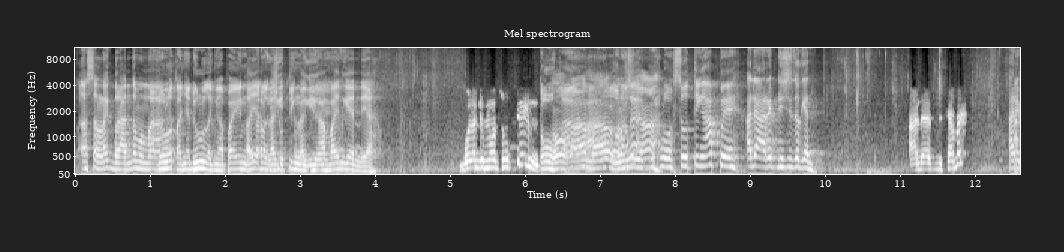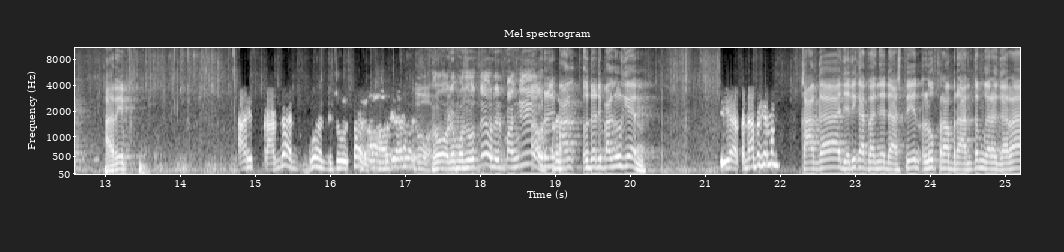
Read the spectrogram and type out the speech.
eh, selek berantem sama Ntar dulu tanya dulu lagi ngapain? Oh iya, Ntar lagi, syuting lagi ngapain Gen? Ya. Gue lagi mau syuting. Tuh Oh, kan. kan, Mal. Orang Belum sih, sibuk ya. lu. Syuting apa? Ada Arif di situ, Gen. Ada siapa? Arif. Arif. Arif kagak. Gue di Sultan. Oh, udah maksudnya udah dipanggil. Ah, udah dipang- udah dipanggil Gen? Iya, kenapa sih emang? Kagak, jadi katanya Dustin, lu pernah berantem gara-gara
